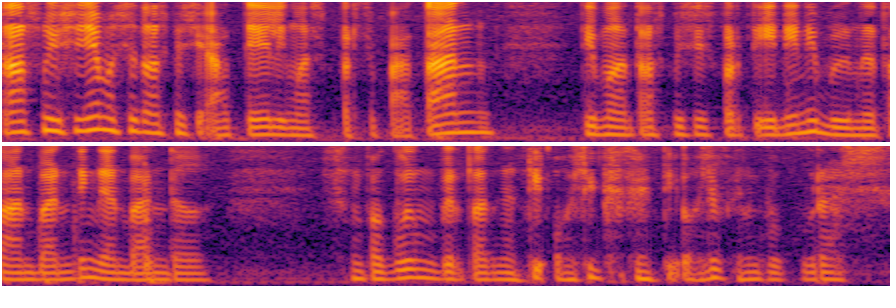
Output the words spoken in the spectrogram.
Transmisinya masih transmisi AT 5 percepatan. Timbang transmisi seperti ini nih benar tahan banting dan bandel. Sumpah gue hampir tahan ganti oli ke ganti oli pengen gue kuras.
